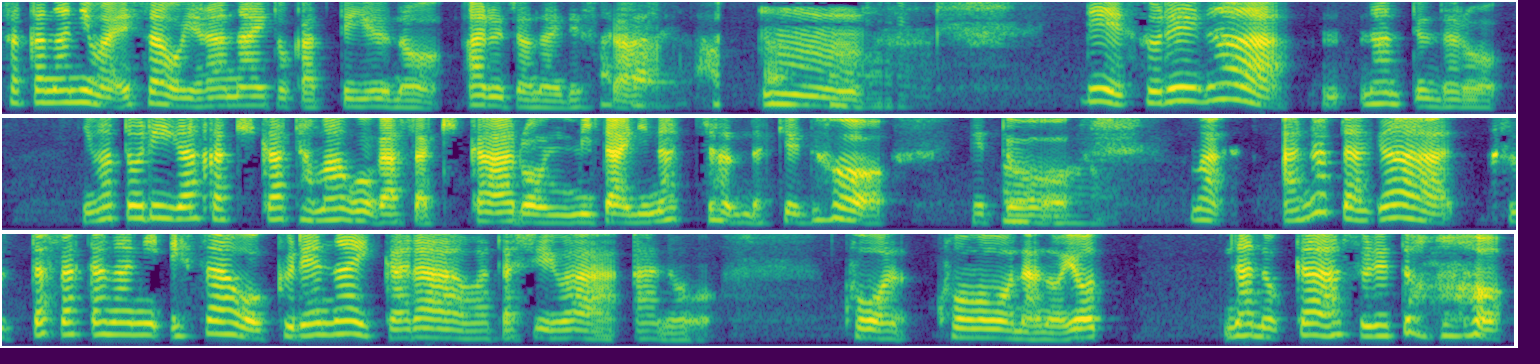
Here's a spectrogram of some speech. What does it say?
魚には餌をやらないとかっていうのあるじゃないですか。うん。で、それが、んなんて言うんだろう。鶏が先か卵が先か論みたいになっちゃうんだけど、えっと、まあ、あなたが釣った魚に餌をくれないから、私は、あの、こう、こうなのよ、なのか、それとも、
